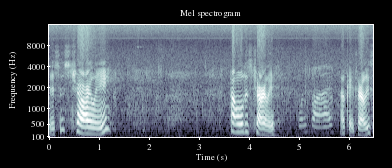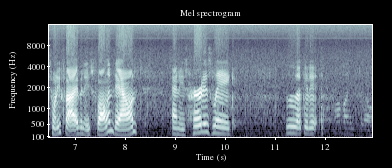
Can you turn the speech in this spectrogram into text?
This is Charlie. How old is Charlie? 25. Okay, Charlie's 25 and he's fallen down and he's hurt his leg. Look at it. All by himself.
